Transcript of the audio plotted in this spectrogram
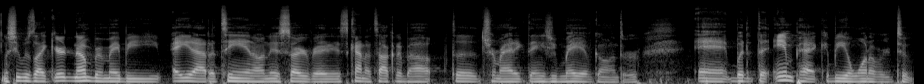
And she was like, your number may be eight out of ten on this survey. It's kind of talking about the traumatic things you may have gone through, and but the impact could be a one over two.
